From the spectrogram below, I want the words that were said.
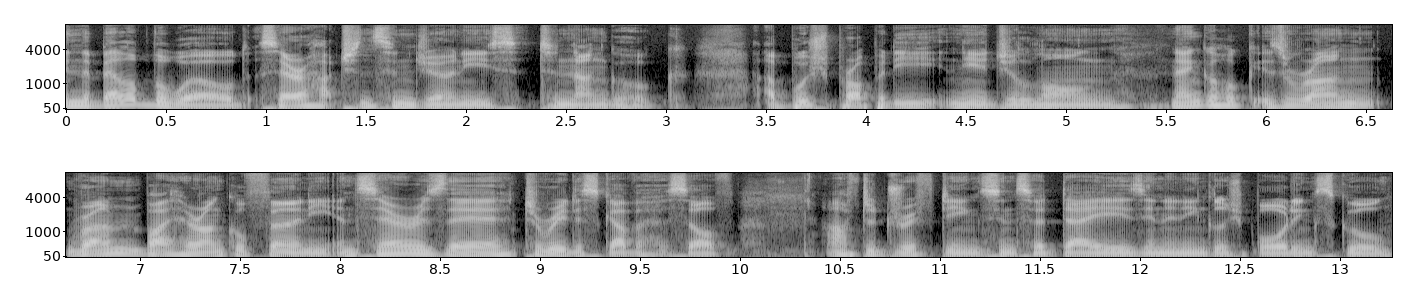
In The Bell of the World, Sarah Hutchison journeys to Ngangahook, a bush property near Geelong. Ngangahook is run, run by her uncle Ferny, and Sarah is there to rediscover herself after drifting since her days in an English boarding school.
